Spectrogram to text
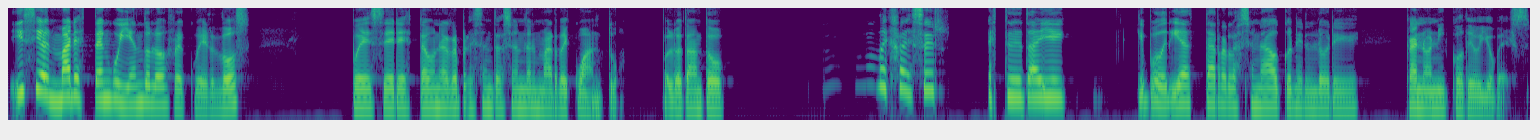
Y si el mar está engullendo los recuerdos, puede ser esta una representación del mar de Quantum. Por lo tanto, no deja de ser este detalle que podría estar relacionado con el lore canónico de Hoyoverse.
